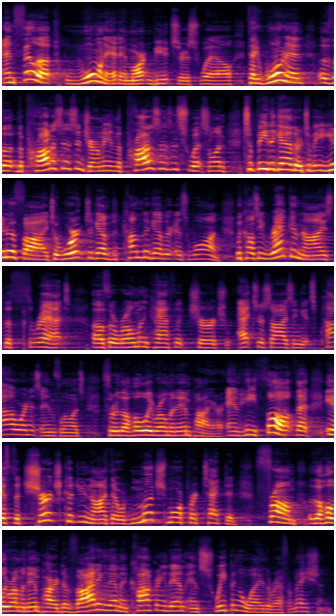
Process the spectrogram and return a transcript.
And Philip wanted, and Martin Butzer as well, they wanted the, the Protestants in Germany and the Protestants in Switzerland to be together, to be unified, to work together, to come together as one, because he recognized the threat of the Roman Catholic Church exercising its power and its influence through the Holy Roman Empire. And he thought that if the church could unite, they were much more protected from the Holy Roman Empire, dividing them and conquering them and sweeping away the Reformation.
